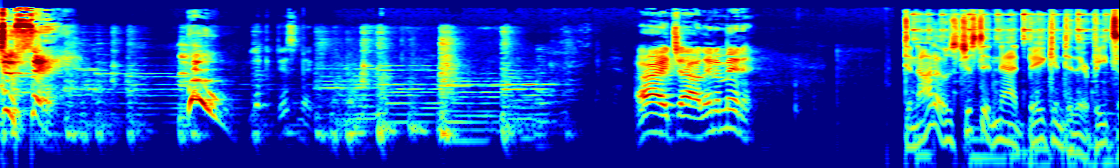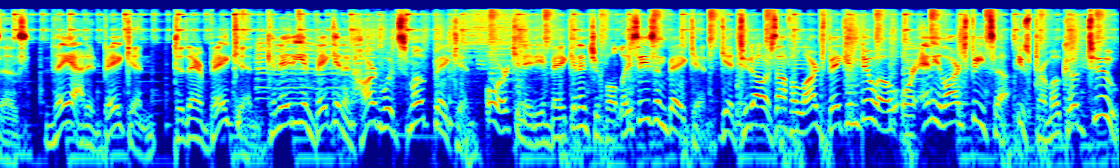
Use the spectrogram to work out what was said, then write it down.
Juicy. Woo! Look at this nigga. All right, y'all. In a minute. Donato's just didn't add bacon to their pizzas. They added bacon to their bacon. Canadian bacon and hardwood smoked bacon, or Canadian bacon and Chipotle seasoned bacon. Get $2 off a large bacon duo or any large pizza. Use promo code 2.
